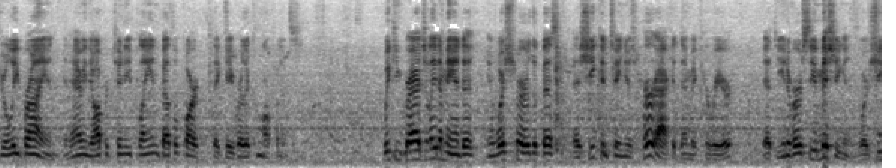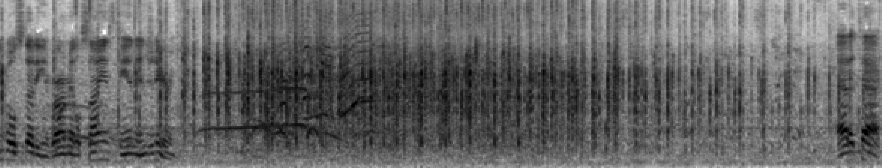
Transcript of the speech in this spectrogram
Julie Bryan, and having the opportunity to play in Bethel Park that gave her the confidence. We congratulate Amanda and wish her the best as she continues her academic career at the University of Michigan, where she will study environmental science and engineering. At attack,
